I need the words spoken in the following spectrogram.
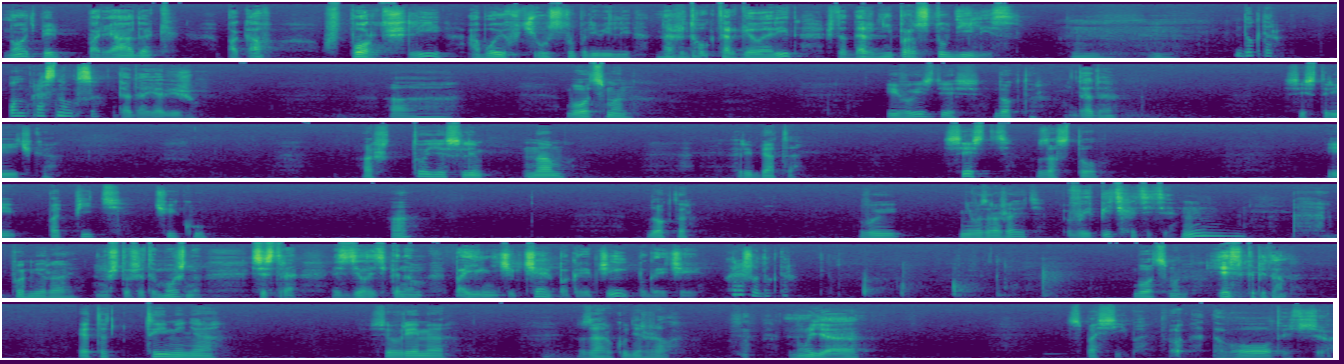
Ну, а теперь порядок. Пока в порт шли, обоих в чувство привели. Наш доктор говорит, что даже не простудились. Доктор, он проснулся. Да-да, я вижу. А, боцман. И вы здесь, доктор? Да-да. Сестричка. А что, если нам, ребята, сесть за стол и попить чайку? А? Доктор, вы не возражаете? Вы пить хотите? М, Помираю. Ну что ж, это можно? Сестра, сделайте-ка нам поильничек чаю покрепче и погорячее. Хорошо, доктор. Боцман, Есть, капитан. это ты меня все время за руку держал. Ну, я. Спасибо. Да вот и все.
